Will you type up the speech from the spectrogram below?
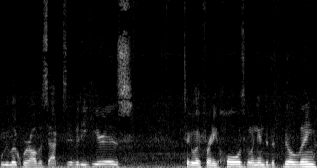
We look where all this activity here is. Take a look for any holes going into the building.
